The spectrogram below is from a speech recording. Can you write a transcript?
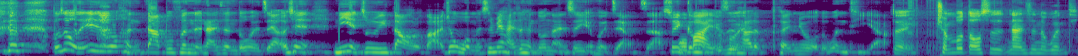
不是我的意思，说很大部分的男生都会这样，而且你也注意到了吧？就我们身边还是很多男生也会这样子啊，所以根本不是他的朋友的问题啊。对，全部都是男生的问题。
